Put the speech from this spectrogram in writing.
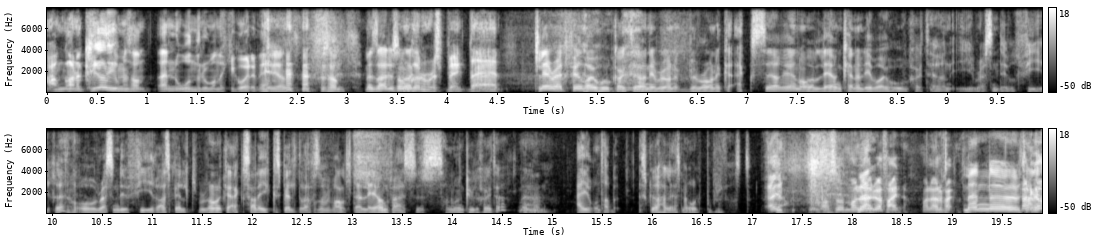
I'm gonna kill you! Men sånn, det er noen rom man ikke går inn i. Ja. sånn, Men så er det sånn I'm gonna respect that! Claire Redfield var jo hovedkarakteren i Veronica X-serien, og Leon Kennedy var jo hovedkarakteren i Resident Evil 4. Og Resident Evil 4 har spilt. Veronica X hadde jeg ikke spilt, og derfor så valgte jeg Leon, for jeg syns han var en kul karakter. Men jeg gjorde en tabbe. Jeg skulle ha lest meg opp på det først. Ja, ja. Altså, man lærer jo feil. Man lærer feil. Men uh,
